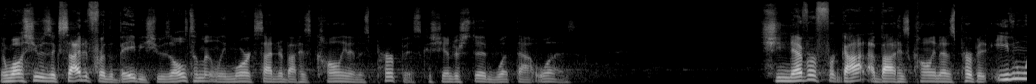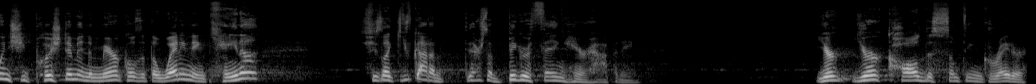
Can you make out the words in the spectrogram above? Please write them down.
And while she was excited for the baby, she was ultimately more excited about his calling and his purpose because she understood what that was. She never forgot about his calling and his purpose. Even when she pushed him into miracles at the wedding in Cana, she's like, You've got a, there's a bigger thing here happening. You're, you're called to something greater.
